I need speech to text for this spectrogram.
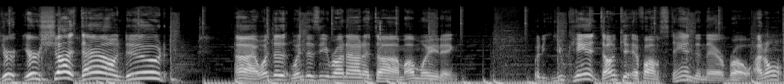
you're you're shut down, dude. All right, when does when does he run out of time? I'm waiting. But you can't dunk it if I'm standing there, bro. I don't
